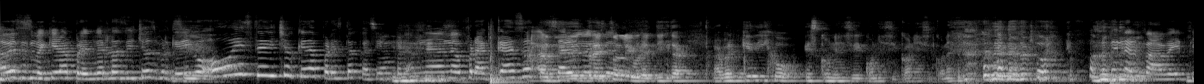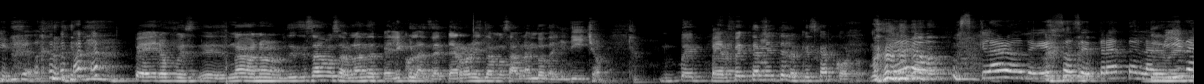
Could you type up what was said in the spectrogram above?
A veces me quiero aprender los dichos porque digo, oh, este dicho queda para esta ocasión, pero no, no, fracaso. Así le traes tu libretita. A ver, ¿qué dijo? Es con ese, con ese, con ese, con ese. Por orden alfabético. pero pues, eh, no, no, estábamos hablando de películas de terror y estamos hablando del dicho. Perfectamente lo que es hardcore. Claro, pues claro, de eso se trata la vida.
